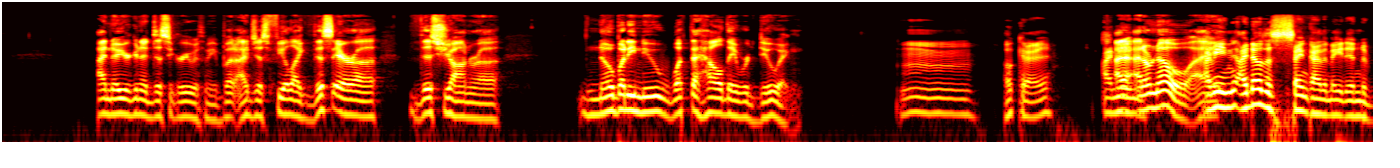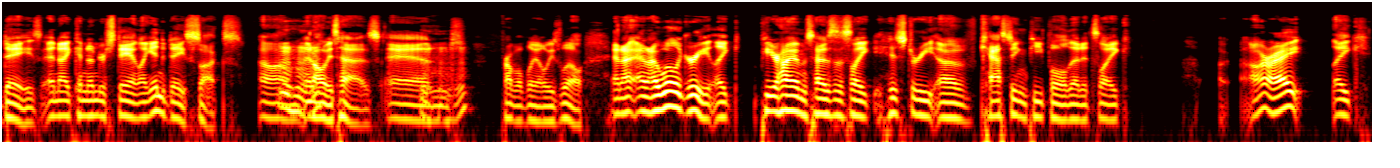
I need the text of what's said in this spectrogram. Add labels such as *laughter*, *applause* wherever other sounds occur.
I know you're going to disagree with me, but I just feel like this era, this genre nobody knew what the hell they were doing. Mm, okay. I I, mean, I, don't know. I, I mean, I know this is the same guy that made End of Days, and I can understand. Like, End of Days sucks. Um, Mhm. It always has, and Mhm. probably always will. And I and I will agree. Like, Peter Hyams has this like history of casting people that it's like, all right, like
